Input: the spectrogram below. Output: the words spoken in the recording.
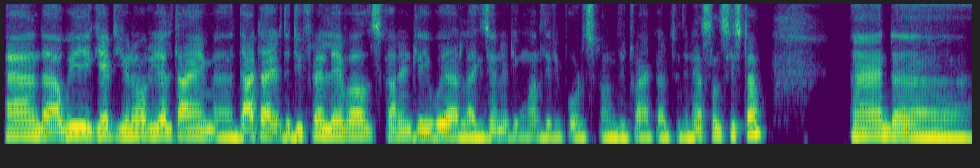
And uh, we get, you know, real-time uh, data at the different levels. Currently, we are like generating monthly reports from the tracker to the national system. And uh,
